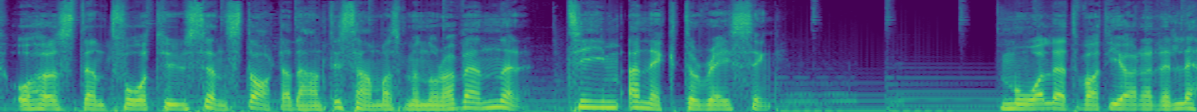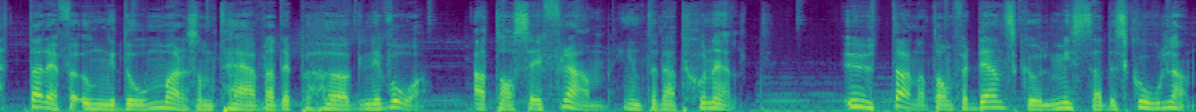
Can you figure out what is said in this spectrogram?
och hösten 2000 startade han tillsammans med några vänner Team Anector Racing. Målet var att göra det lättare för ungdomar som tävlade på hög nivå att ta sig fram internationellt utan att de för den skull missade skolan.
